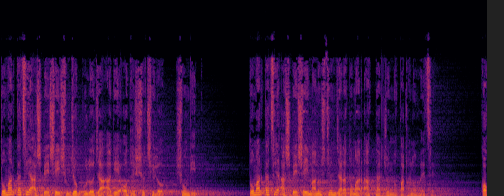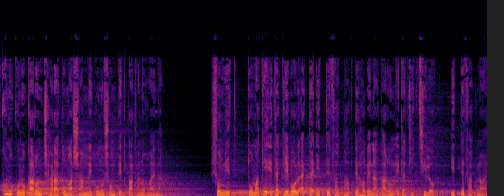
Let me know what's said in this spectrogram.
তোমার কাছে আসবে সেই সুযোগগুলো যা আগে অদৃশ্য ছিল, সংগীত। তোমার কাছে আসবে সেই মানুষজন যারা তোমার আত্মার জন্য পাঠানো হয়েছে। কখনো কোনো কারণ ছাড়া তোমার সামনে কোনো সংকেত পাঠানো হয় না। সংগীত, তোমাকে এটা কেবল একটা ইত্তেফাক ভাবতে হবে না, কারণ এটা ঠিক ছিল, ইত্তেফাক নয়।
